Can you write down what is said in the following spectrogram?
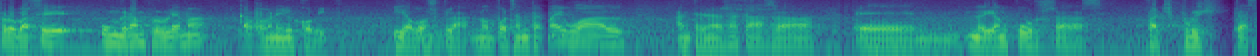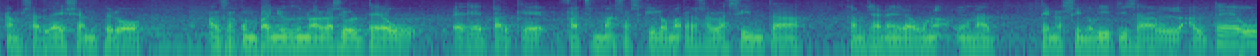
però va ser un gran problema que va venir el Covid. I llavors, clar, no pots entrenar igual, entrenes a casa, eh, no hi ha curses, faig projectes que em serveixen, però els acompanyo d'una lesió al peu eh, perquè faig masses quilòmetres a la cinta que em genera una, una tenosinovitis al, al peu,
